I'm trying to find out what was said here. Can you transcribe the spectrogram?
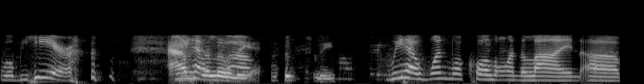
We'll be here. Absolutely. have, Absolutely. We have one more caller on the line, uh,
